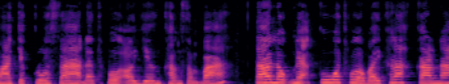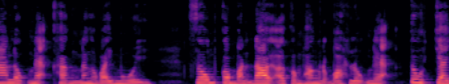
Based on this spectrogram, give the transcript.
មាជិកគ្រួសារដែលធ្វើឲ្យយើងខឹងសម្បាតើលោកអ្នកគួរធ្វើអ្វីខ្លះកាលណាលោកអ្នកខឹងនឹងអ្វីមួយ សូមកុំបណ្ដោយឲ្យកំហឹងរបស់លោកអ្នក ទុះចេញ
